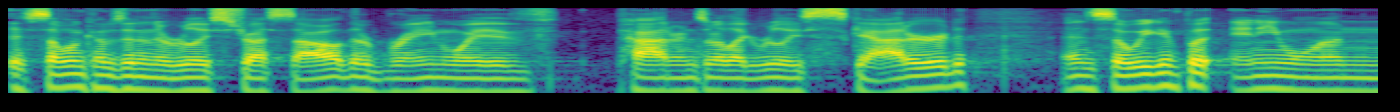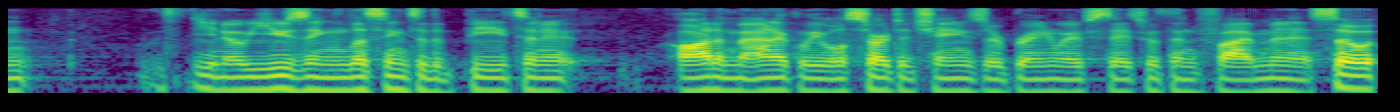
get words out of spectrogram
If someone comes in and they're really stressed out, their brainwave patterns are like really scattered, and so we can put anyone, you know, using listening to the beats and it automatically will start to change their brainwave states within five minutes. So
